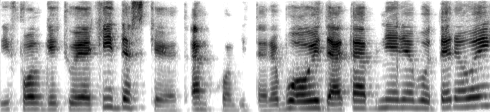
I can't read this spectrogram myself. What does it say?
دیفۆڵ گەتوەکەی دەستکەوێت ئەم کۆمپیوتەرە بۆ ئەوەی داتا بنێرێ بۆ دەرەوەی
